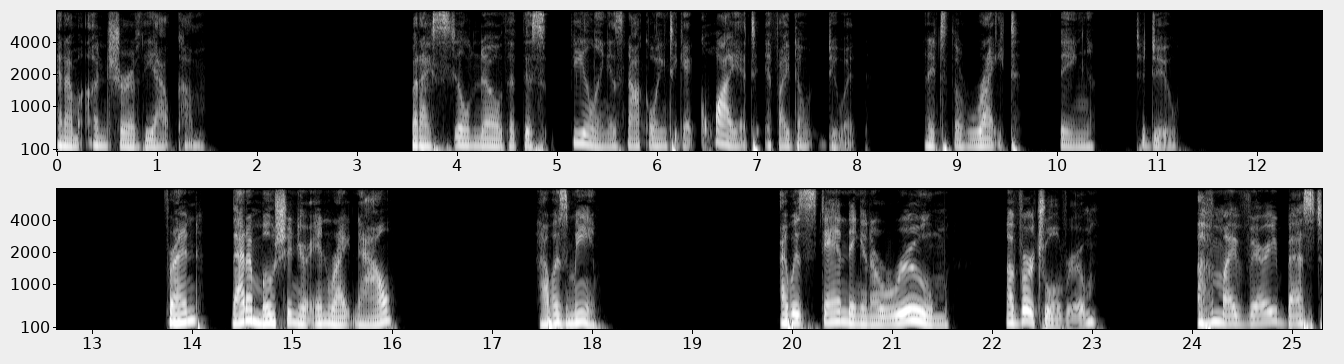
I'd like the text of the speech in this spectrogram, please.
And I'm unsure of the outcome. But I still know that this feeling is not going to get quiet if I don't do it. And it's the right thing to do. Friend, that emotion you're in right now, that was me. I was standing in a room, a virtual room, of my very best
